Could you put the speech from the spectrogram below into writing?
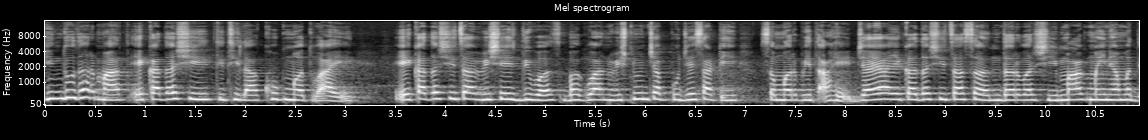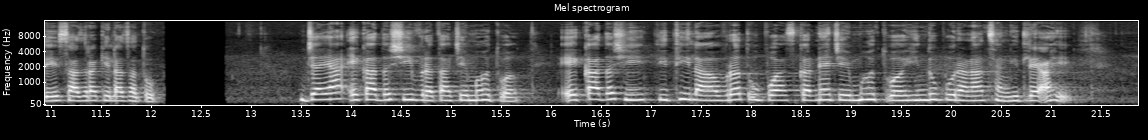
हिंदू धर्मात एकादशी तिथीला खूप महत्त्व आहे. एकादशीचा विशेष दिवस भगवान विष्णूंच्या पूजेसाठी समर्पित आहे. जया एकादशीचा सण दरवर्षी माघ महिन्यामध्ये साजरा केला जातो. जया एकादशी व्रताचे महत्त्व. एकादशी तिथीला व्रत उपवास करण्याचे महत्त्व हिंदू पुराणात सांगितले आहे.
